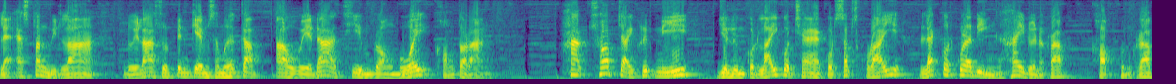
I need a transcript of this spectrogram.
และแอสตันวิลล่า โดยล่าสุดเป็นเกมเสมอกับอัลเวดาทีมรองบวยของตาราง หากชอบใจคลิปนี้อย่าลืมกดไลค์ กดแชร์ กด Subscribe และกดกระดิ่งให้ด้วยนะครับ ขอบคุณครับ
